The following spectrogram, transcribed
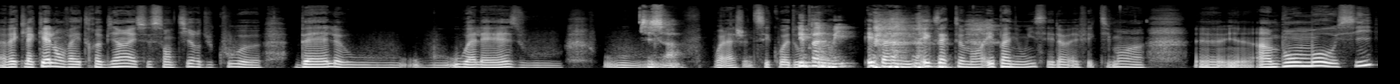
avec laquelle on va être bien et se sentir du coup belle ou, ou, à l'aise ou, ou c'est ça. voilà je ne sais quoi d'autre. Épanouie. Épanouie exactement. Épanouie c'est effectivement un, un, bon mot aussi.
